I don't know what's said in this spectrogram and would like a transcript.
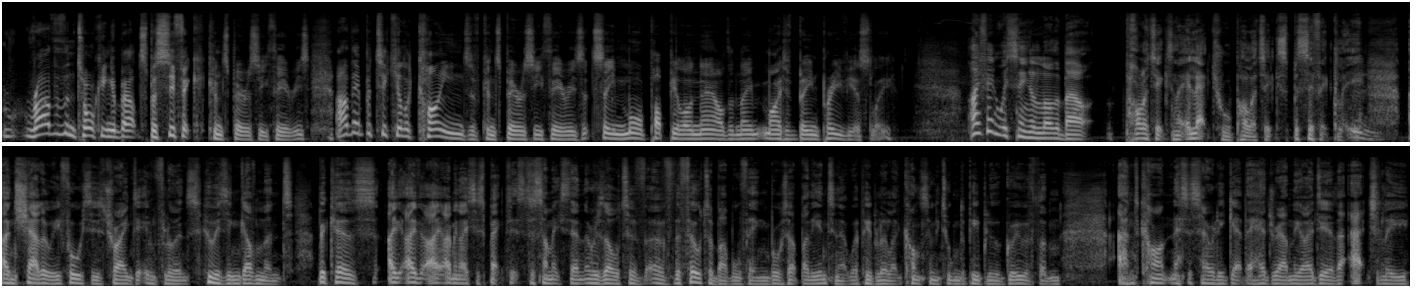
rather than talking about specific conspiracy theories, are there particular kinds of conspiracy theories that seem more popular now than they might have been previously? I think we're seeing a lot about politics and electoral politics specifically, mm. and shadowy forces trying to influence who is in government. Because I, I, I, mean, I suspect it's to some extent the result of, of the filter bubble thing brought up by the internet, where people are like constantly talking to people who agree with them, and can't necessarily get their head around the idea that actually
